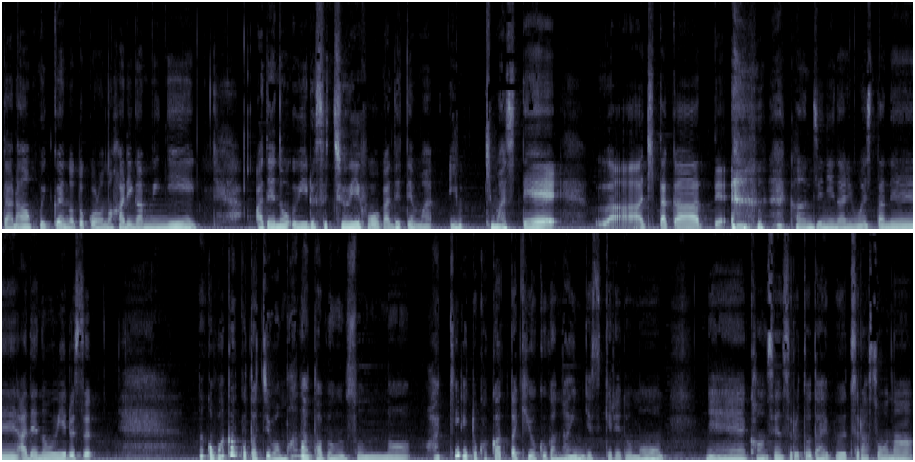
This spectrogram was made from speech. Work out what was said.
たら保育園のところの張り紙にアデノウイルス注意報が出てまきましてうわー来たかって 感じになりましたねアデノウイルスなんか我が子たちはまだ多分そんなはっきりとかかった記憶がないんですけれどもね感染するとだいぶ辛そうな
